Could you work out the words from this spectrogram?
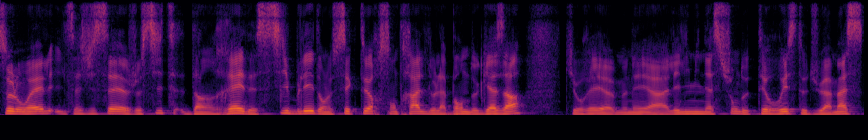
Selon elle, il s'agissait, je cite, d'un raid ciblé dans le secteur central de la bande de Gaza qui aurait mené à l'élimination de terroristes du Hamas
